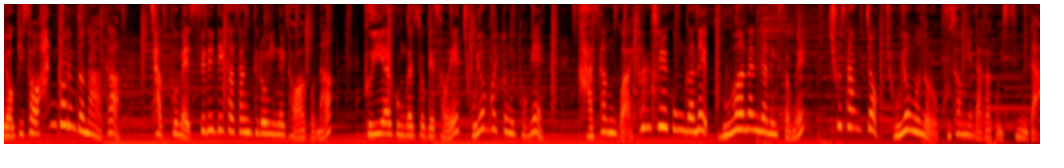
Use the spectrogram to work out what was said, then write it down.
여기서 한 걸음 더 나아가 작품에 3D 가상 드로잉을 더하거나 VR 공간 속에서의 조형 활동을 통해 가상과 현실 공간의 무한한 가능성을 추상적 조형 언어로 구성해 나가고 있습니다.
